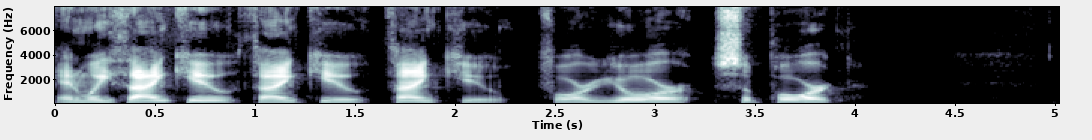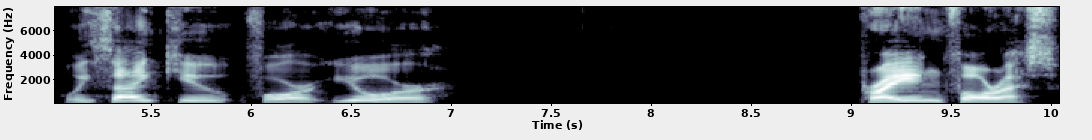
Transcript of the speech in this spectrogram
And we thank you, thank you, thank you for your support. We thank you for your praying for us,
